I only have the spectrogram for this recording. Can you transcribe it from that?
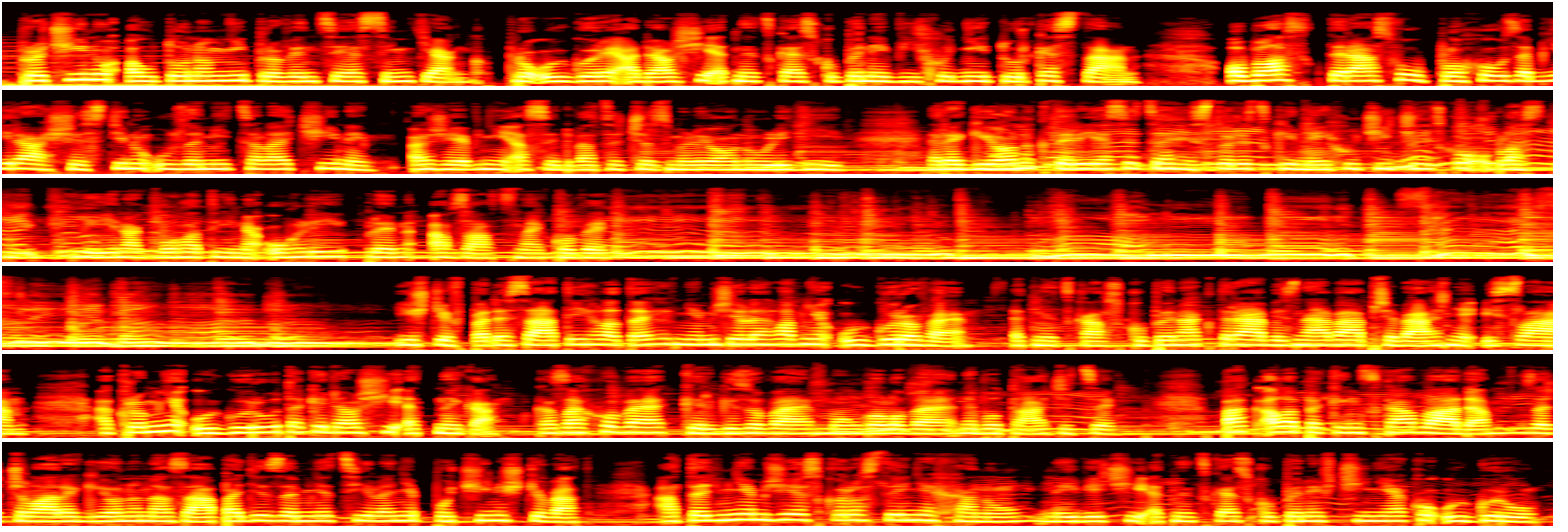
Pro Čínu autonomní provincie Xinjiang, pro Ujgury a další etnické skupiny východní Turkestán. Oblast, která svou plochou zabírá šestinu území celé Číny a žije v ní asi 26 milionů lidí. Region, který je sice historicky nejchudší čínskou oblastí, je jinak bohatý na uhlí, plyn a vzácné kovy. Ještě v 50. letech v něm žili hlavně Ujgurové, etnická skupina, která vyznává převážně islám. A kromě Ujgurů taky další etnika, Kazachové, Kyrgyzové, Mongolové nebo Táčici. Pak ale pekingská vláda začala region na západě země cíleně počínšťovat a teď v něm žije skoro stejně Chanů, největší etnické skupiny v Číně jako Ujgurů.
